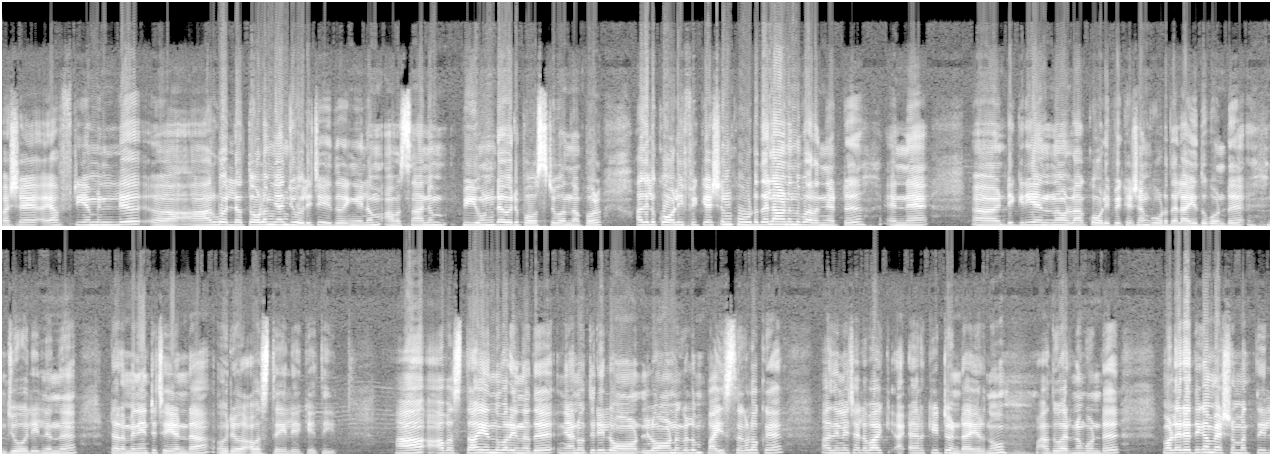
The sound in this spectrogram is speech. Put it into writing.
പക്ഷേ എഫ് ടി എമ്മിൽ ആറ് കൊല്ലത്തോളം ഞാൻ ജോലി ചെയ്തെങ്കിലും അവസാനം പിയുണ്ടെ ഒരു പോസ്റ്റ് വന്നപ്പോൾ അതിൽ ക്വാളിഫിക്കേഷൻ കൂടുതലാണെന്ന് പറഞ്ഞിട്ട് എന്നെ ഡിഗ്രി എന്നുള്ള ക്വാളിഫിക്കേഷൻ കൂടുതലായതുകൊണ്ട് ജോലിയിൽ നിന്ന് ടെർമിനേറ്റ് ചെയ്യേണ്ട ഒരു അവസ്ഥയിലേക്ക് എത്തി. ആ അവസ്ഥ എന്ന് പറയുന്നത് ഞാൻ ഒത്തിരി ലോൺ ലോണുകളും പൈസകളൊക്കെ അതിന് ചിലവാക്കി ഇറക്കിയിട്ടുണ്ടായിരുന്നു. അത് കാരണം കൊണ്ട് വളരെയധികം വിഷമത്തിൽ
